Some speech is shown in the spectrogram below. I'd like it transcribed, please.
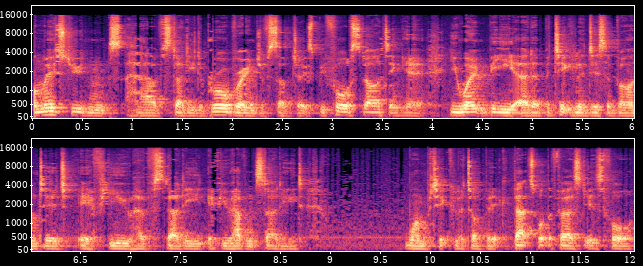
While most students have studied a broad range of subjects before starting here, you won't be at a particular disadvantage if you have studied, if you haven't studied one particular topic. That's what the first is for.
